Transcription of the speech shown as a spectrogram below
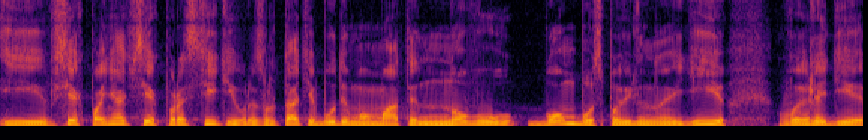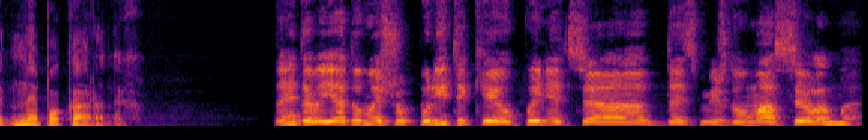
і всіх понять, всіх простіть, і в результаті будемо мати нову бомбу сповільненої дії в вигляді непокараних. Знаєте, я думаю, що політики опиняться десь між двома силами,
